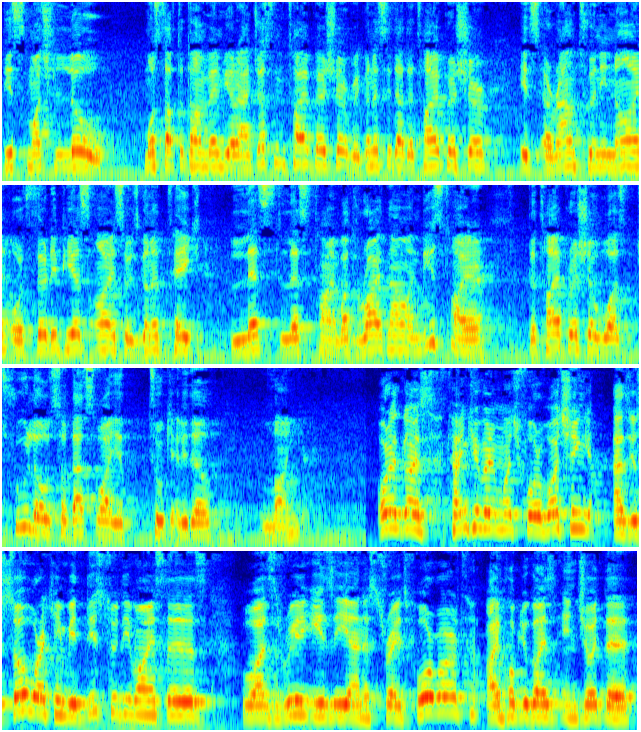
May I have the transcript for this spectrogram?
this much low. Most of the time when we are adjusting tire pressure, we're gonna see that the tire pressure is around 29 or 30 PSI, so it's gonna take less, less time. But right now on this tire, the tire pressure was too low, so that's why it took a little longer. Alright guys, thank you very much for watching. As you saw, working with these two devices was really easy and straightforward. I hope you guys enjoyed the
